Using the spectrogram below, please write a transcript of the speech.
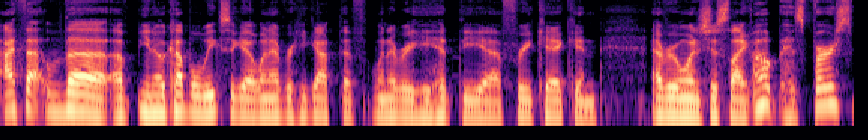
I thought the uh, you know a couple weeks ago, whenever he got the whenever he hit the uh, free kick and everyone's just like, oh, his first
